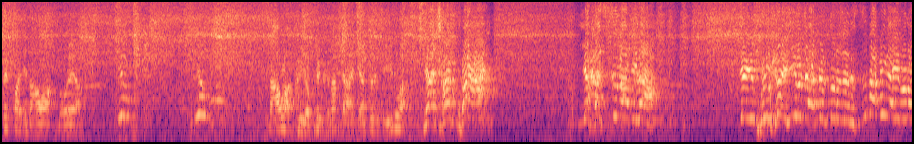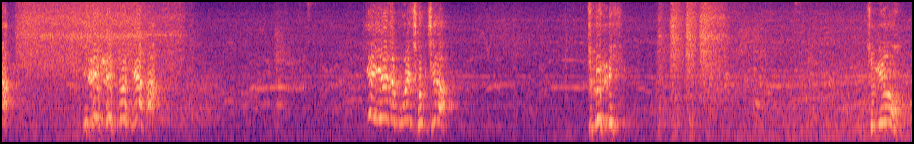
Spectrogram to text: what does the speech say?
백반이 나와 너야 뿅! 뿅! 나와 그 옆에 그 남자 아니야 그렇지 이리 와 야 장판! 야 쓰나미다! 야 이거 불가 이 여자 한명 떨어졌네 쓰나미가 일어나 야 이게 뭐야 야 이 여자 뭐야 정체가 저기 저기요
